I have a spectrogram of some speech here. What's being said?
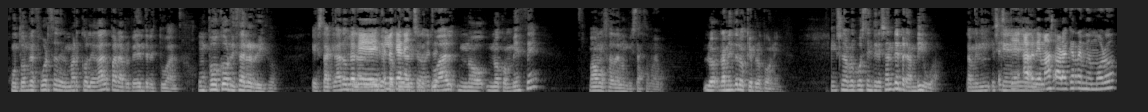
junto a un refuerzo del marco legal para la propiedad intelectual. Un poco rizar el rizo. Está claro Lo que, la que- ley de que propiedad hecho, intelectual no, no convence. Vamos a darle un vistazo nuevo. Lo- realmente lo que proponen. Es una propuesta interesante pero ambigua. También es, Es que, además, ahora que rememoro,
